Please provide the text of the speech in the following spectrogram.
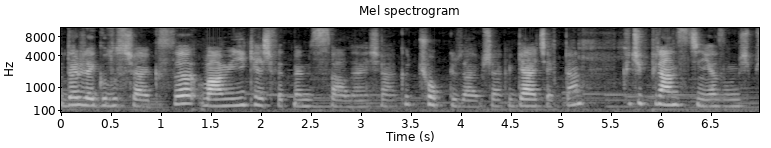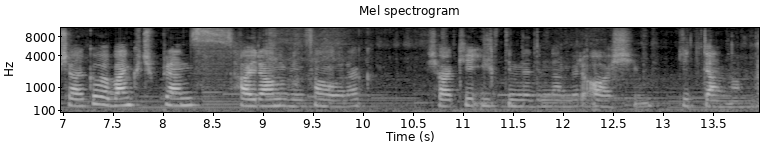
Bu da Regulus şarkısı. Vami'yi keşfetmemizi sağlayan şarkı. Çok güzel bir şarkı gerçekten. Küçük Prens için yazılmış bir şarkı ve ben Küçük Prens hayranı bir insan olarak şarkıyı ilk dinlediğimden beri aşığım. Ciddi anlamda.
